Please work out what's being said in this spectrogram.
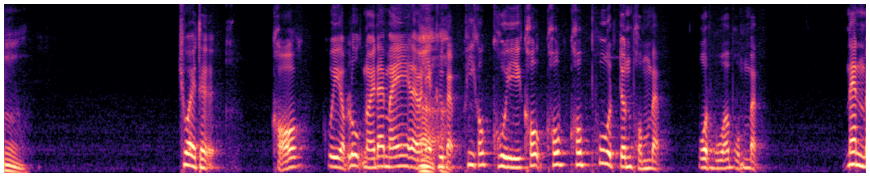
อืม ช่วยเถอะขอคุยกับลูกหน่อยได้ไหมอะไรแบบเนี้ยอ่า คือแบบพี่เขาคุยเขาเขาเขาพูดจนผมแบบปวดหัวผมแบบ แน่นไป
